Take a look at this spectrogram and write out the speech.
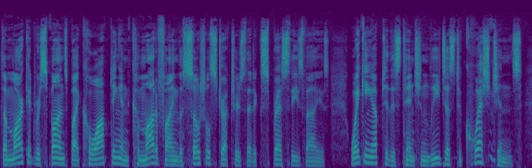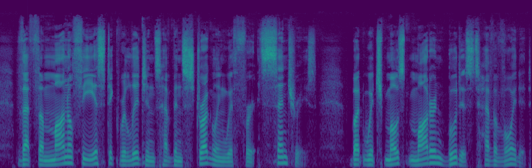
The market responds by co opting and commodifying the social structures that express these values. Waking up to this tension leads us to questions that the monotheistic religions have been struggling with for centuries, but which most modern Buddhists have avoided.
